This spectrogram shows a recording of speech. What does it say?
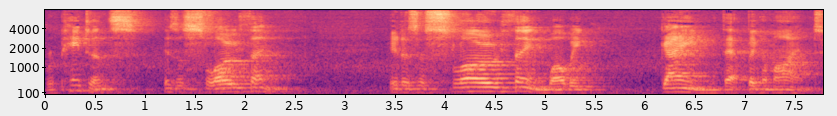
Repentance is a slow thing. It is a slow thing while we gain that bigger mind.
